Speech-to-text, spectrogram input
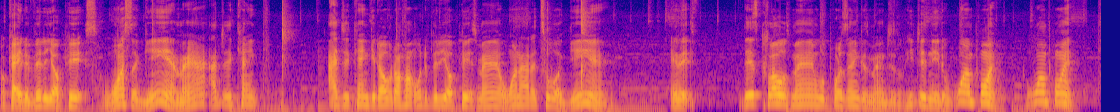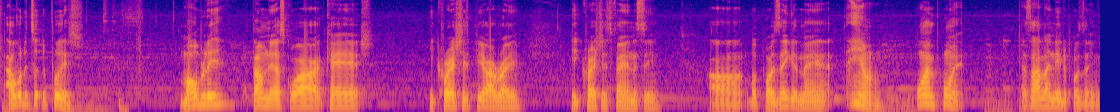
Okay, the video picks once again, man. I just can't, I just can't get over the hump with the video picks, man. One out of two again, and it this close, man, with Porzingis, man. Just he just needed one point, one point. I would have took the push. Mobley, thumbnail squad, cash. He crushed his PRA. He crushed his fantasy. Uh, but Porzingis, man, damn, one point. That's all I needed, Porzingis.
